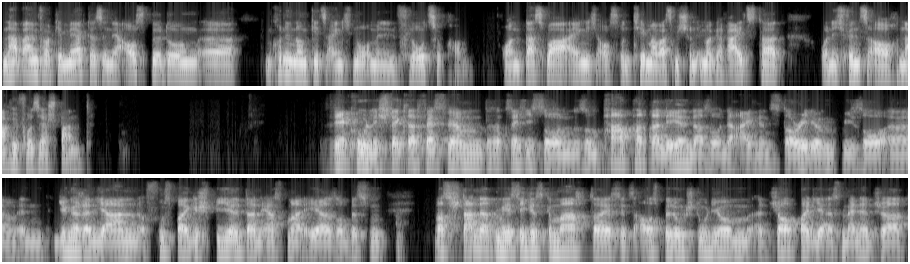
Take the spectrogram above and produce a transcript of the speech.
Und habe einfach gemerkt, dass in der Ausbildung, äh, im Grunde genommen geht es eigentlich nur um in den Flow zu kommen. Und das war eigentlich auch so ein Thema, was mich schon immer gereizt hat. Und ich finde es auch nach wie vor sehr spannend. Sehr cool. Ich stecke gerade fest, wir haben tatsächlich so ein, so ein paar Parallelen da so in der eigenen Story irgendwie so äh, in jüngeren Jahren Fußball gespielt, dann erstmal eher so ein bisschen was Standardmäßiges gemacht, sei es jetzt Ausbildung, Studium, äh, Job bei dir als Manager,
